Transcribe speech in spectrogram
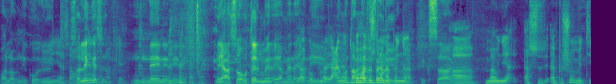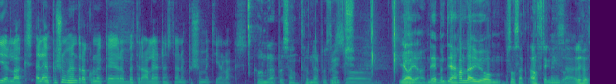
Walla om ni går ut. Så länge... men okej. Nej nej nej nej. Nej alltså hotell menar jag menar Jag kopplar, yani, du behöver bränna du? pengar. Exakt. Ah, men ja, alltså, en person med 10 lax, eller en person med 100 kronor kan göra bättre alla hjärtans dag än en person med 10 lax. 100 procent, 100 procent. Så, Ja, ja. Det, men det handlar ju om, som sagt, ansträngning då, eller hur?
